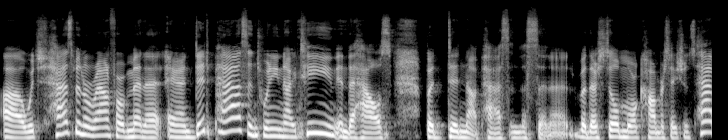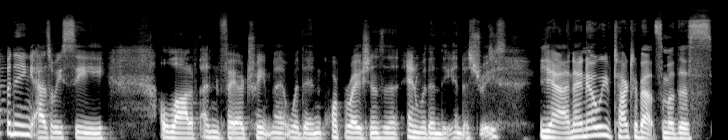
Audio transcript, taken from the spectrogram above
uh, which has been around for a minute and did pass in 2019 in the House, but did not pass in the Senate. But there's still more conversations happening as we see a lot of unfair treatment within corporations and within the industries. Yeah, and I know we've talked about some of this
